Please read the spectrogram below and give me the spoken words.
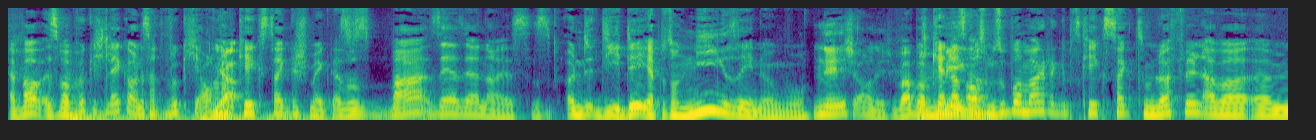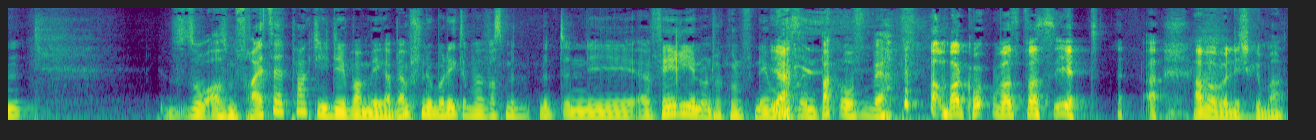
Er war, es war wirklich lecker und es hat wirklich auch Ja. nach Keksteig geschmeckt. Also es war sehr, sehr nice. Und die Idee, ich habe das noch nie gesehen irgendwo. Nee, ich auch nicht. War aber Ich kenne das aus dem Supermarkt, da gibt's Keksteig zum Löffeln, aber ähm, so aus dem Freizeitpark, die Idee war mega. Wir haben schon überlegt, ob wir was mit, mit in die äh, Ferienunterkunft nehmen Ja. und das in den Backofen werfen. mal gucken, was passiert. haben wir aber nicht gemacht.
